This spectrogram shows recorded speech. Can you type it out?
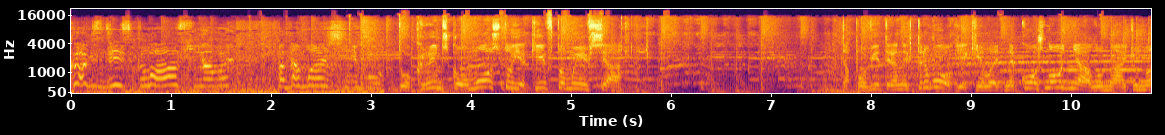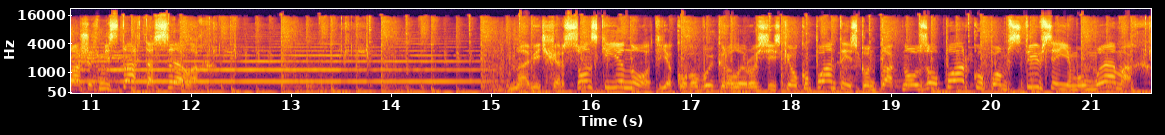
Как здесь классно, вот по-домашнему. до Кримського мосту, який втомився. Повітряних тривог, які ледь не кожного дня лунають у наших містах та селах. Навіть херсонський єнот, якого викрали російські окупанти із контактного зоопарку, помстився їм у мемах.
